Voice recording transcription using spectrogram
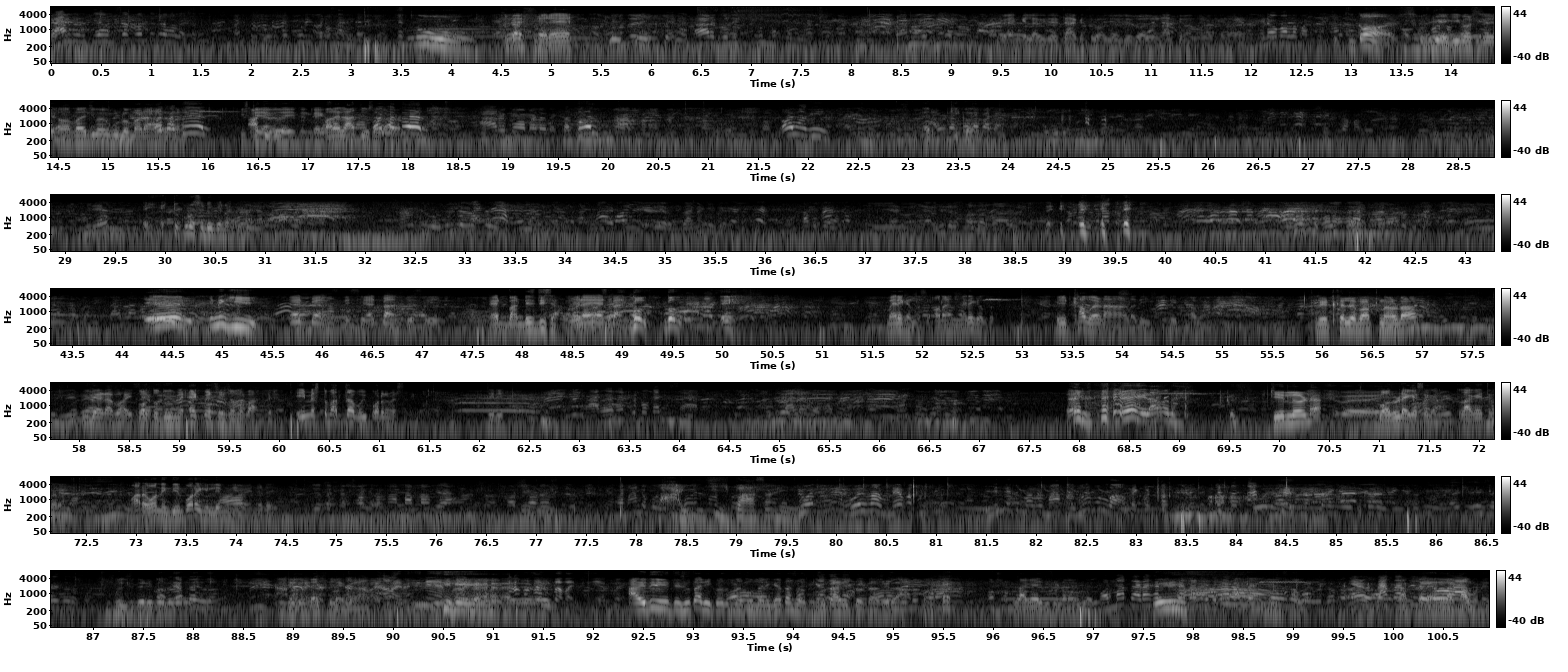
জানেন কি আমসা কোন দিকে ফেলাইছি ও কিবা ফেরে আর গুলি মান। কি কর? কি করছে? আমার জীবনগুলো মারা হার আতি তো উসা আরে মোহামেড ওই মাগি আর কি কয়? এই একটু ক্রসে ঢুকে না কেন? এ কি? অ্যাডভান্স দিছি অ্যাডভান্স দিছি। অ্যাডভান্টেজ দিছে গোল গোল। এ মেরে খেলতেছে অনেক মেরে খেলতেছে হিট খাব এটা এটা দিই হিট খাব রেড খেলে বাত না ওটা যেটা ভাই গত দুই ম্যাচ এক ম্যাচের জন্য বাদ এই ম্যাচ তো বাদ যাবোই পরের ম্যাচ নাকি যে রেট খাব আরে মাত্র পোকা দিছি কি হলো ওটা বল উঠে গেছে গা, লাগাইতে পারে না আরে অনেকদিন পরে খেললে এমনি হয় না রে ভাই কি পাস আহে বলতে দেরি করে আই দি তুই সুতারি কত না কোন তারিখে তাস সুতারি কত দিলা লাগাই দিছি লাগাই দিছি। ডাক্তার এরা খাব। না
